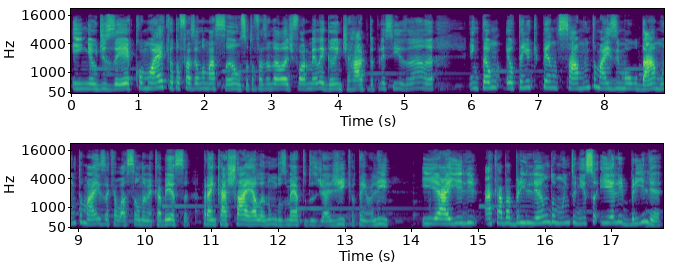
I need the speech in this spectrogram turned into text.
em eu dizer como é que eu tô fazendo uma ação, se eu tô fazendo ela de forma elegante, rápida, precisa. Né, né. Então eu tenho que pensar muito mais e moldar muito mais aquela ação na minha cabeça para encaixar ela num dos métodos de agir que eu tenho ali. E aí ele acaba brilhando muito nisso e ele brilha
